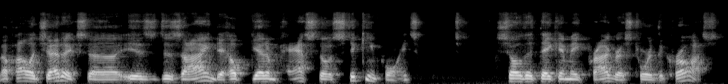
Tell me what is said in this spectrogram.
apologetics uh, is designed to help get them past those sticking points so that they can make progress toward the cross.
